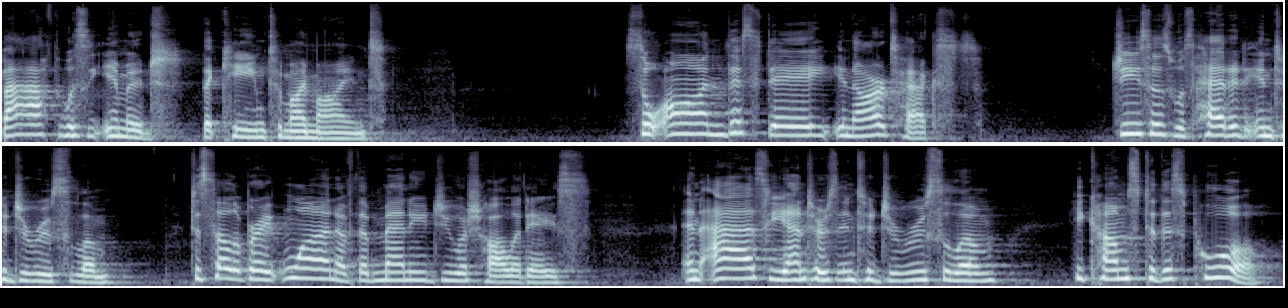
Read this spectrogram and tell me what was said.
bath was the image that came to my mind. So on this day in our text, Jesus was headed into Jerusalem to celebrate one of the many Jewish holidays. And as he enters into Jerusalem, he comes to this pool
